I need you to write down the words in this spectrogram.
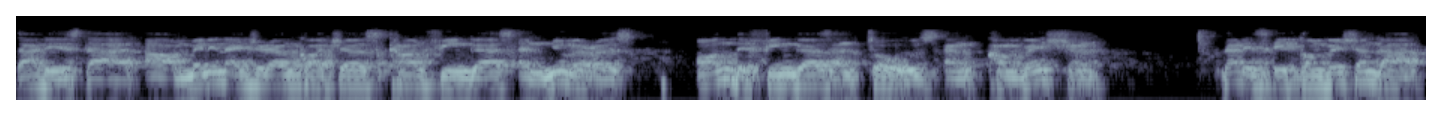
That is that uh, many Nigerian cultures count fingers and numerals on the fingers and toes and convention. That is a convention that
